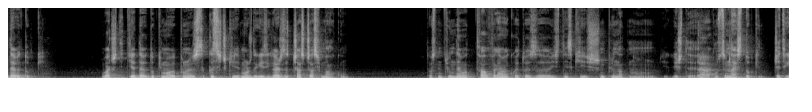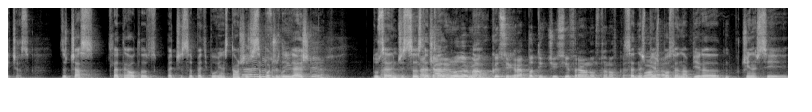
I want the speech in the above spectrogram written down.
9 дупки. Обаче ти тия 9 дупки могат, понеже са късички, може да ги изиграеш за час, час и малко. Тоест не ти отнемат това време, което е за истински шампионатно игрище. Да. 18 дупки, 4 часа. За час. След работа, 5 часа, 5 и половина ставаш, ще се почваш да играеш до 7 часа. След Начален това, удар, да, малко къс игра, пътик, че си е в реална обстановка. Седнеш, пиеш е после една бира, починеш си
